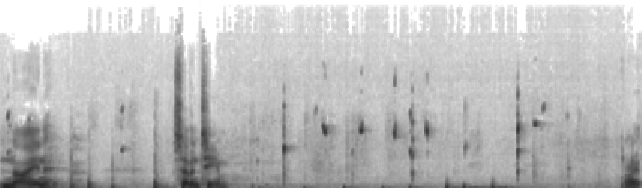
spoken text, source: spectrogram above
9 17. All right?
